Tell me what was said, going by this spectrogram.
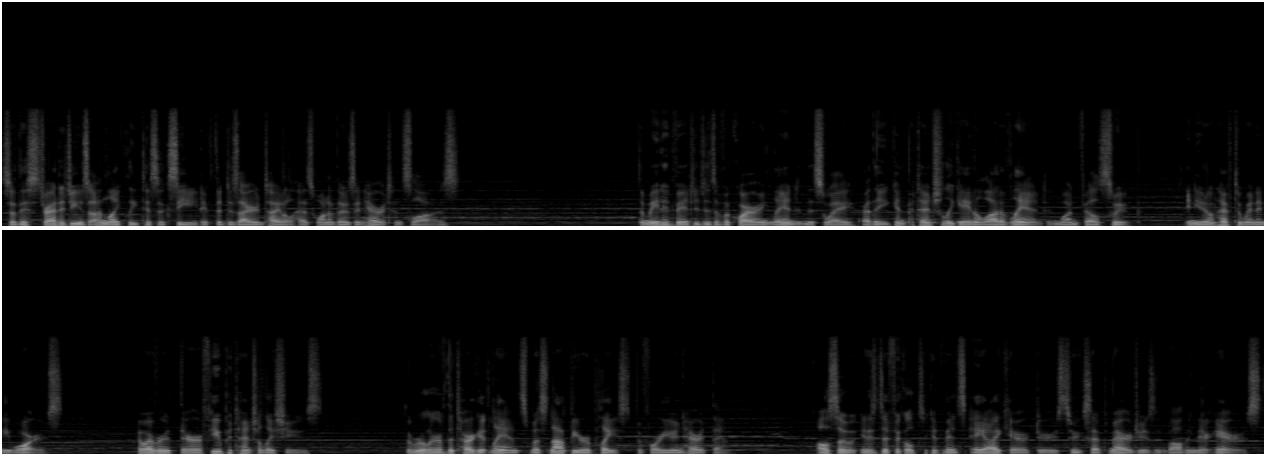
so this strategy is unlikely to succeed if the desired title has one of those inheritance laws. The main advantages of acquiring land in this way are that you can potentially gain a lot of land in one fell swoop, and you don't have to win any wars. However, there are a few potential issues. The ruler of the target lands must not be replaced before you inherit them. Also, it is difficult to convince AI characters to accept marriages involving their heirs.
